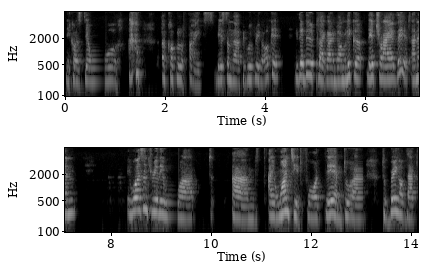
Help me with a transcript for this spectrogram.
because there were a couple of fights. Based on that, people figure, okay, if they did it like I'm in Dominica, they tried it. And then it wasn't really what um, I wanted for them to, uh, to bring up that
